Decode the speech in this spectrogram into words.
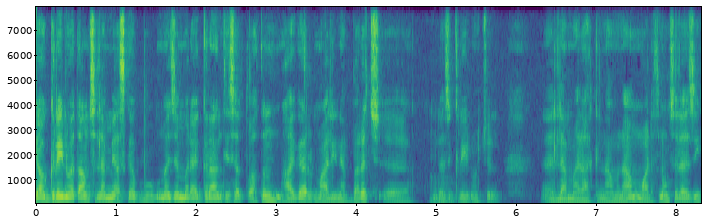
ያው grain በጣም ስለሚያስገቡ መጀመሪያ grant የሰጧትም ሀገር ማሊ ነበረች። እንደዚህ grain ኦችን ለመላክና ምናምን ማለት ነው። ስለዚህ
